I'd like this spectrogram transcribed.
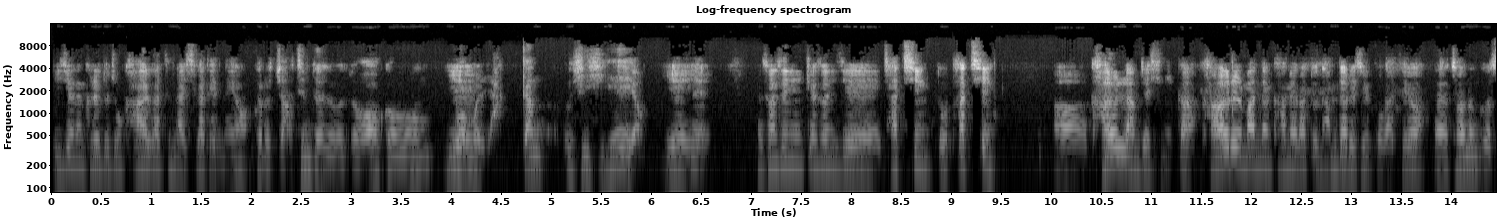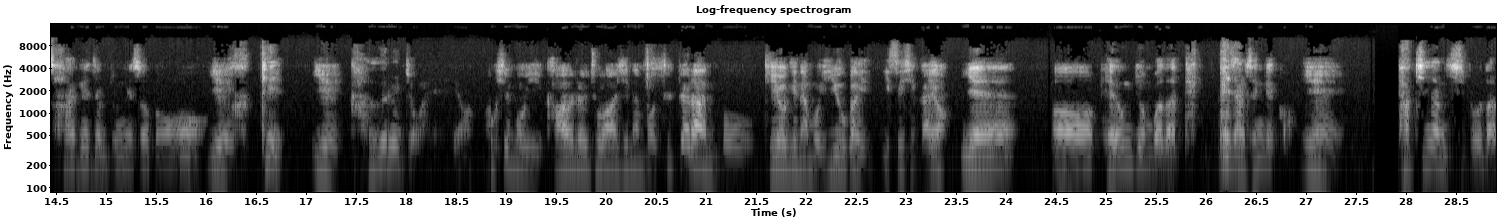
이제는 그래도 좀 가을 같은 날씨가 됐네요. 그렇죠. 아침, 저녁 조금 예. 몸을 약간 으시시해요. 예, 네. 예. 선생님께서는 이제 자칭, 또 타칭, 어, 가을 남자시니까, 가을을 맞는 감회가 또 남다르실 것 같아요. 예, 저는 그 사계절 중에서도 예, 특히 예. 가을을 좋아해요. 혹시 뭐 이 가을을 좋아하시는 뭐 특별한 뭐 기억이나 뭐 이유가 있- 있으신가요? 예, 어, 배용준보다 100배 잘생겼고, 예. 박진영 씨보다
